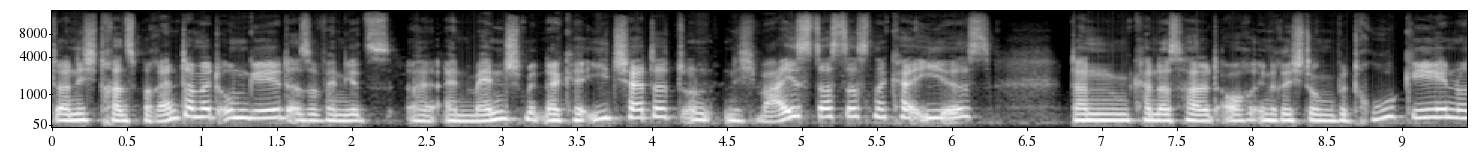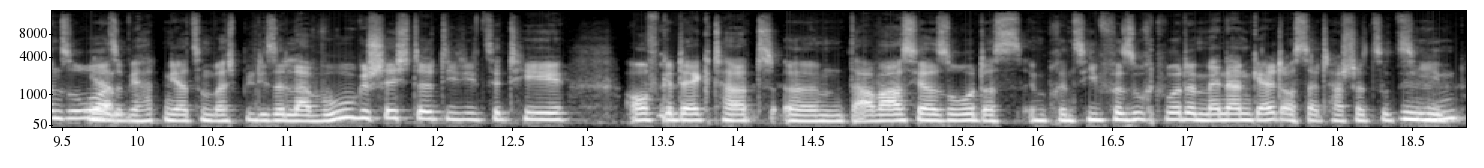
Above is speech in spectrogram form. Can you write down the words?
da nicht transparent damit umgeht. Also wenn jetzt äh, ein Mensch mit einer KI chattet und nicht weiß, dass das eine KI ist, dann kann das halt auch in Richtung Betrug gehen und so. Ja. Also wir hatten ja zum Beispiel diese Lavu-Geschichte, die die CT aufgedeckt hat. Ähm, da war es ja so, dass im Prinzip versucht wurde, Männern Geld aus der Tasche zu ziehen, mhm.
